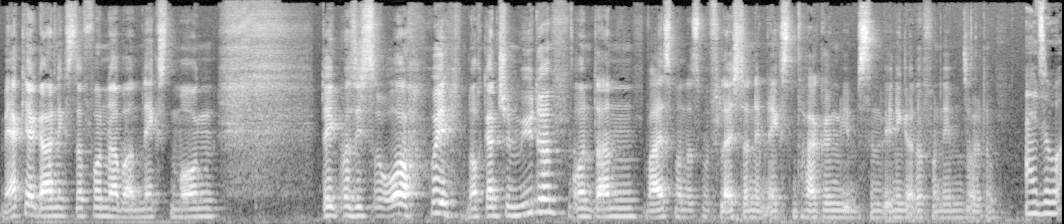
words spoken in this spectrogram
merke ja gar nichts davon, aber am nächsten Morgen denkt man sich so, oh, hui, noch ganz schön müde und dann weiß man, dass man vielleicht dann am nächsten Tag irgendwie ein bisschen weniger davon nehmen sollte. Also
